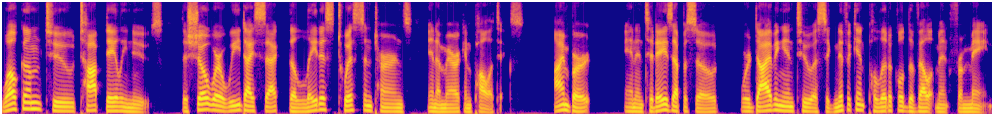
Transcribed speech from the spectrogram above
Welcome to Top Daily News, the show where we dissect the latest twists and turns in American politics. I'm Burt, and in today's episode, we're diving into a significant political development from Maine.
